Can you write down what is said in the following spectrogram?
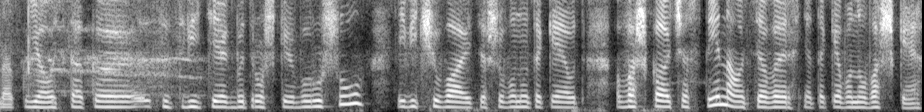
так, я ось так е, суцвіття якби трошки ворушу і відчувається, що воно таке от важка частина, оця верхня, таке воно важке.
